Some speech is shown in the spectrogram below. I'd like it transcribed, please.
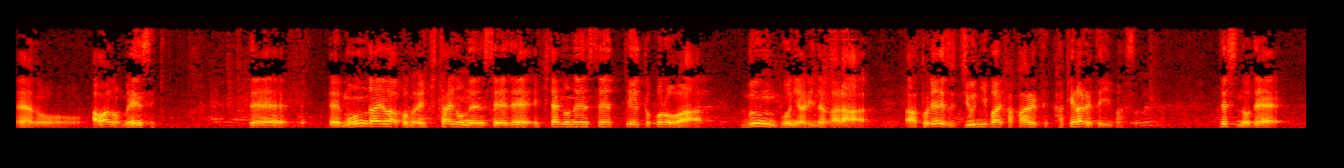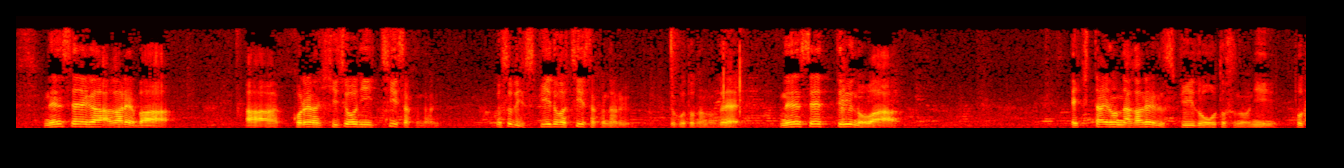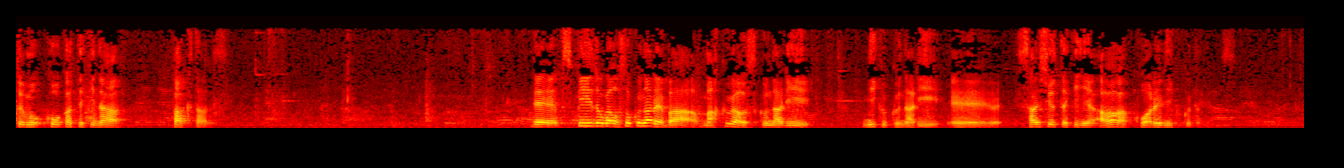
あの泡の面積。でえ問題はこの液体の粘性で液体の粘性っていうところは分母にありながらあとりあえず12倍かかれてかけられています。ですので粘性が上がればあこれは非常に小さくなる。要するにスピードが小さくなる。ということなので粘性っていうのは液体の流れるスピードを落とすのにとても効果的なファクターです。でスピードが遅くなれば膜が薄くなりにくくなり、えー、最終的に泡が壊れにくくなります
